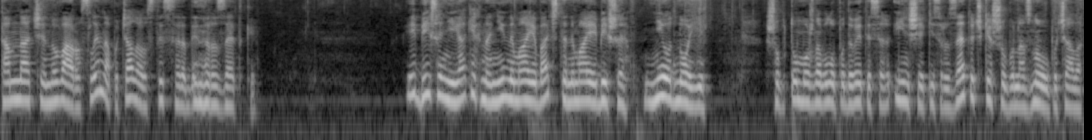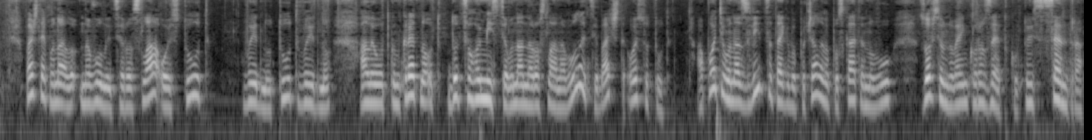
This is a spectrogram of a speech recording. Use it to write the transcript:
Там, наче нова рослина, почала рости з середини розетки. І більше ніяких на ній немає, бачите, немає більше ні одної, щоб то можна було подивитися інші якісь розеточки, щоб вона знову почала. Бачите, як вона на вулиці росла, ось тут видно, тут видно. Але от конкретно от до цього місця вона наросла на вулиці, бачите, ось отут. А потім вона звідси так якби почала випускати нову, зовсім новеньку розетку. Тобто з центра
